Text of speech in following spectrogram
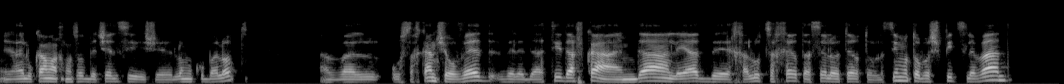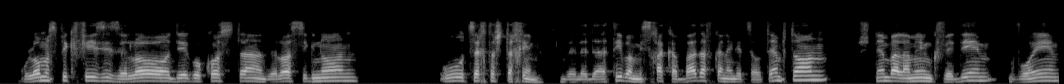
היה לו כמה החמצות בצ'לסי שלא מקובלות, אבל הוא שחקן שעובד, ולדעתי דווקא העמדה ליד אה, חלוץ אחר תעשה לו יותר טוב. לשים אותו בשפיץ לבד, הוא לא מספיק פיזי, זה לא דייגו קוסטה, זה לא הסגנון, הוא צריך את השטחים. ולדעתי במשחק הבא דווקא נגד סאוטמפטון, שני בלמים כבדים, גבוהים,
